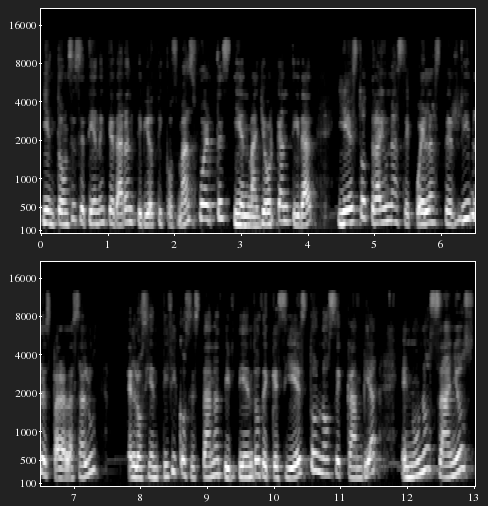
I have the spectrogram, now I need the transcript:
y entonces se tienen que dar antibióticos más fuertes y en mayor cantidad y esto trae unas secuelas terribles para la salud. Los científicos están advirtiendo de que si esto no se cambia, en unos años,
